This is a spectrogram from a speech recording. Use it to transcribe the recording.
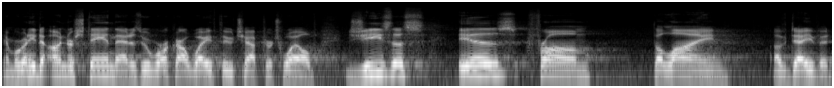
And we're going to need to understand that as we work our way through chapter 12. Jesus is from the line of David.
